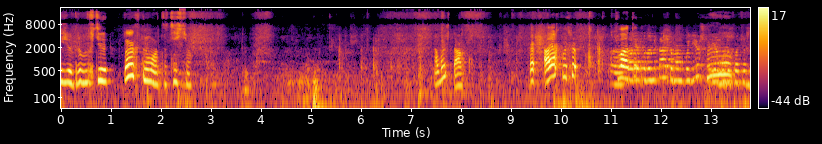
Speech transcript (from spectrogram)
що, треба всі так тримати, це що? Або ж так. Е, А як ви що? Зараз я подомітаю, то мам поїш, то я буду потім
